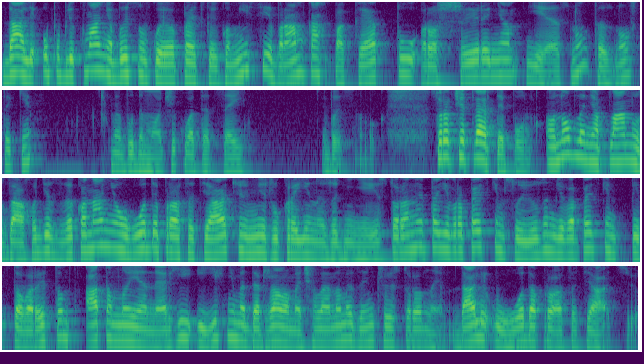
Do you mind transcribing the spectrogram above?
Далі опублікування висновку Європейської комісії в рамках пакету розширення ЄС. Ну, це знову ж таки ми будемо очікувати цей висновок. 44 пункт. Оновлення плану заходів з виконання угоди про асоціацію між Україною з однієї сторони та Європейським Союзом, Європейським співтовариством з атомної енергії і їхніми державами-членами з іншої сторони. Далі угода про асоціацію.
